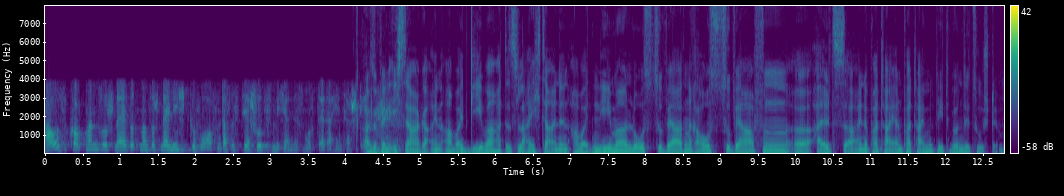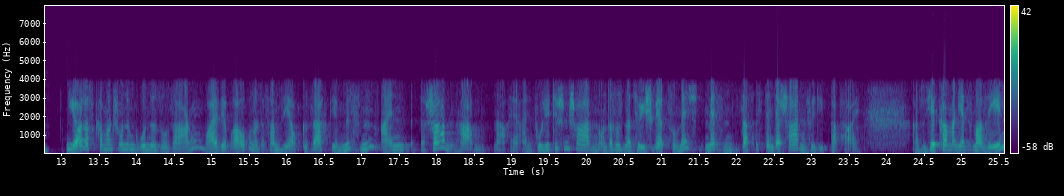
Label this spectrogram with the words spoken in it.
raus kommt man so schnell, wird man so schnell nicht geworfen. Das ist der Schutzmechanismus, der dahinter steht. Also wenn ich sage, ein Arbeitgeber hat es leichter, einen Arbeitnehmer loszuwerden, rauszuwerfen, äh, als eine Partei ein Parteimitglied, würden Sie zustimmen? Ja, das kann man schon im Grunde so sagen, weil wir brauchen, und das haben Sie ja auch gesagt, wir müssen einen Schaden haben nachher, einen politischen Schaden. Und das ist natürlich schwer zu messen. Was ist denn der Schaden für die Partei? Also hier kann man jetzt mal sehen,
